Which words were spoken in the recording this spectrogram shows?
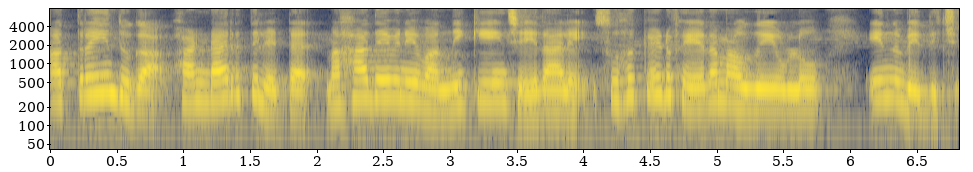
അത്രയും തുക ഭണ്ഡാരത്തിലിട്ട് മഹാദേവനെ വന്ദിക്കുകയും ചെയ്താലേ സുഹക്കേട് ഭേദമാവുകയുള്ളൂ എന്ന് വിധിച്ചു.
